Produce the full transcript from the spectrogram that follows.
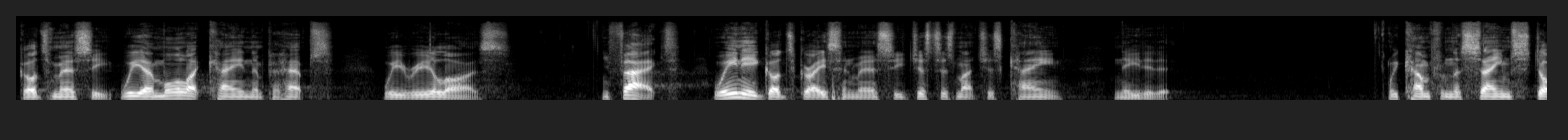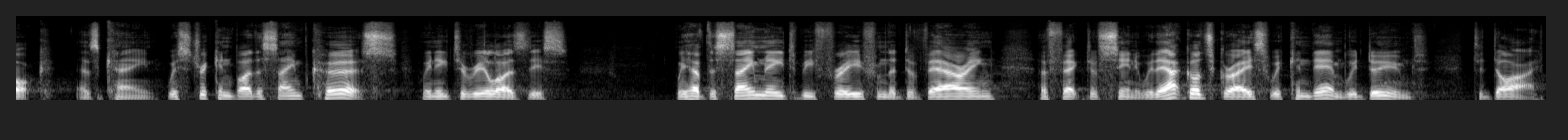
God's mercy. We are more like Cain than perhaps we realize. In fact, we need God's grace and mercy just as much as Cain needed it. We come from the same stock as Cain. We're stricken by the same curse. We need to realize this. We have the same need to be free from the devouring effect of sin. Without God's grace, we're condemned, we're doomed to die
